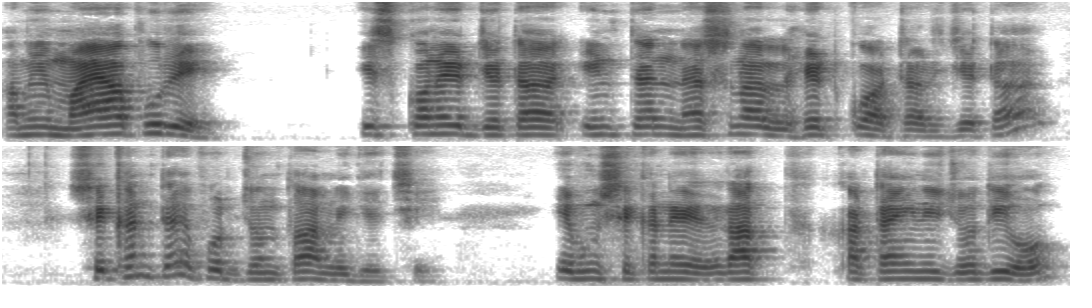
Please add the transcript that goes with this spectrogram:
আমি মায়াপুরে ইসকনের যেটা ইন্টারন্যাশনাল হেডকোয়ার্টার যেটা, সেখানটায় পর্যন্ত আমি গেছি। এবং সেখানে রাত কাটাইনি যদিও,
